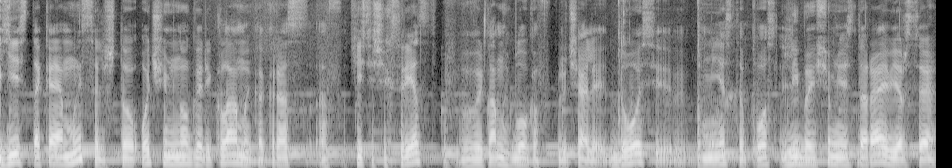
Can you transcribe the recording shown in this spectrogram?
есть такая мысль, что очень много рекламы как раз в чистящих средств в рекламных блоков включали. До, вместо, после. Либо еще у меня есть вторая версия,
